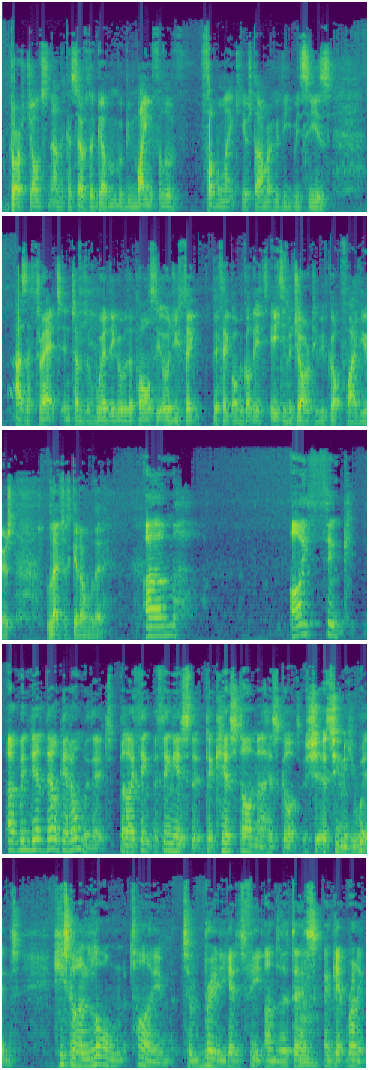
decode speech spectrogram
Boris Johnson and the Conservative government would be mindful of someone like Keir Starmer, who they would see as as a threat in terms of where they go with the policy, or do you think they think, well, we've got the 80 majority, we've got five years, let's just get on with it? Um, I think. I mean, they'll, they'll get on with it, but I think the thing is that, that Keir Starmer has got, assuming he wins, he's got a long time to really get his feet under the desk hmm. and get running.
